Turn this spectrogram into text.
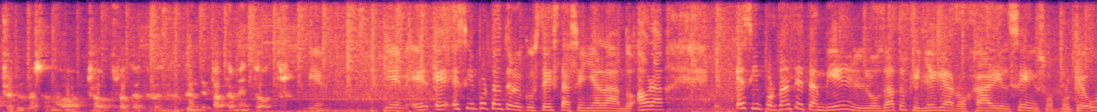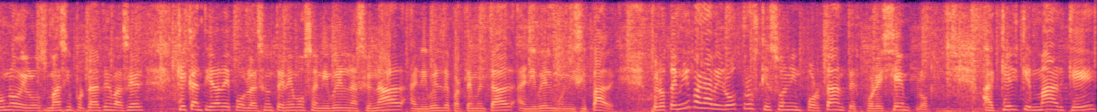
otro, de una zona a otra, de, un departamento a otro. Bien. Bien, e, e, es, importante lo que usted está señalando. Ahora, es importante también los datos que llegue a arrojar el censo, porque uno de los más importantes va a ser qué cantidad de población tenemos a nivel nacional, a nivel departamental, a nivel municipal. Pero también van a haber otros que son importantes, por ejemplo, aquel que marque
